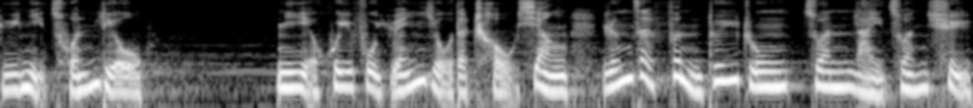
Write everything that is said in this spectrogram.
与你存留。你也恢复原有的丑相，仍在粪堆中钻来钻去。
